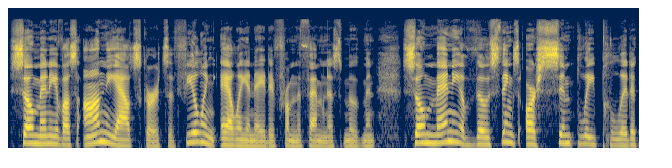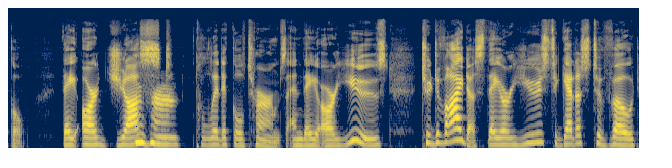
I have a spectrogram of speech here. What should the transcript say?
so many of us on the outskirts of feeling alienated from the feminist movement. So many of those things are simply political. They are just mm-hmm. political terms and they are used to divide us. They are used to get us to vote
